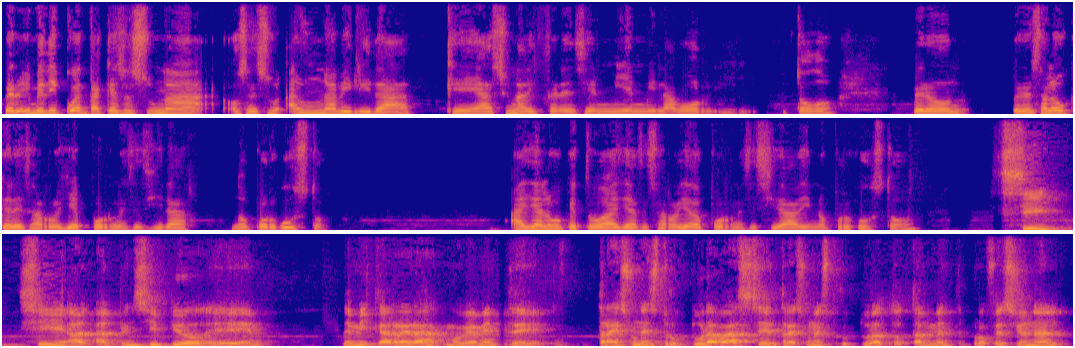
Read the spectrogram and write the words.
Pero, y me di cuenta que eso es una, o sea, es una habilidad que hace una diferencia en mí, en mi labor y, todo, pero, pero es algo que desarrollé por necesidad, no por gusto. ¿Hay algo que tú hayas desarrollado por necesidad y no por gusto? Sí, sí, al, principio eh, de mi carrera, obviamente traes una estructura base, traes una estructura totalmente profesional,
